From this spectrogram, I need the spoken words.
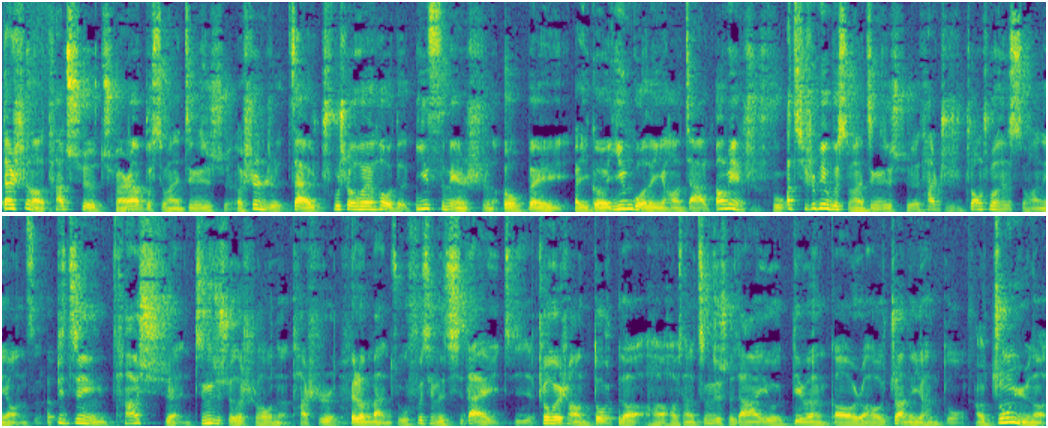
但是呢，他却全然不喜欢经济学，呃，甚至在出社会后的第一次面试呢，就被一个英国的银行家当面指出，他其实并不喜欢经济学，他只是装出很喜欢的样子。毕竟他选经济学的时候呢，他是为了满足父亲的期待，以及社会上都觉得啊，好像经济学家又地位很高，然后赚的也很多。而终于呢，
